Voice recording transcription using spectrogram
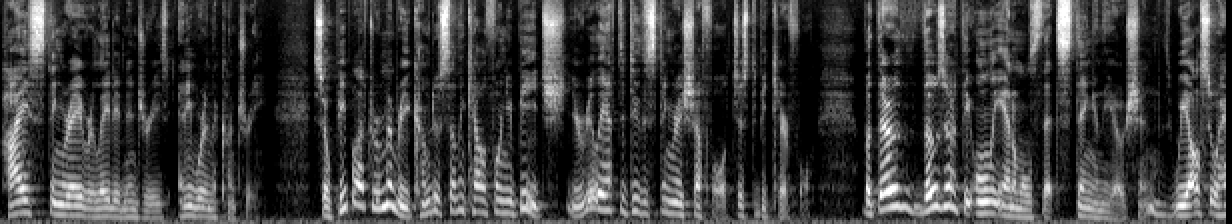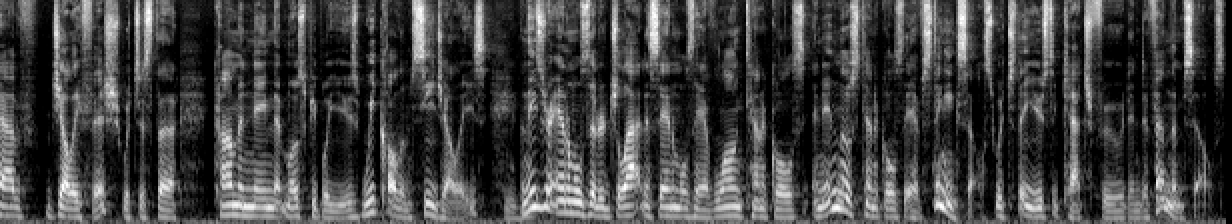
highest stingray-related injuries anywhere in the country. So people have to remember, you come to a Southern California beach, you really have to do the stingray shuffle just to be careful. But those aren't the only animals that sting in the ocean. We also have jellyfish, which is the common name that most people use. We call them sea jellies. Mm-hmm. And these are animals that are gelatinous animals. They have long tentacles, and in those tentacles, they have stinging cells, which they use to catch food and defend themselves.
